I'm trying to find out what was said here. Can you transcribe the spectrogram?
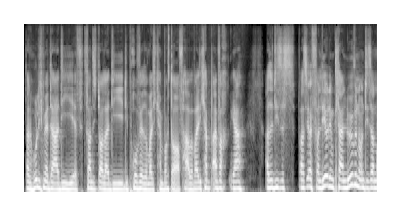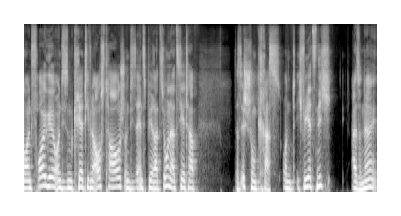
dann hole ich mir da die 20 Dollar die, die Pro-Version, weil ich keinen Bock darauf habe. Weil ich habe einfach, ja, also dieses, was ich euch von Leo, dem kleinen Löwen und dieser neuen Folge und diesem kreativen Austausch und dieser Inspiration erzählt habe, das ist schon krass. Und ich will jetzt nicht, also ne,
